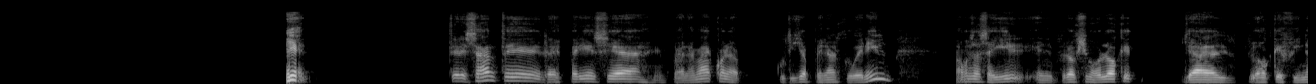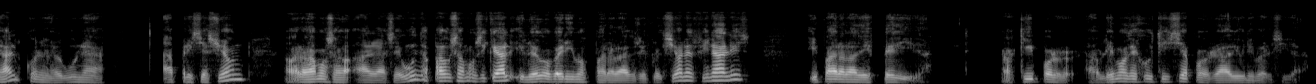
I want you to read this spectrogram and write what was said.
Bien. Interesante la experiencia en Panamá con la justicia penal juvenil. Vamos a seguir en el próximo bloque, ya el bloque final, con alguna apreciación. Ahora vamos a, la segunda pausa musical y luego venimos para las reflexiones finales y para la despedida. Aquí por Hablemos de Justicia por Radio Universidad.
